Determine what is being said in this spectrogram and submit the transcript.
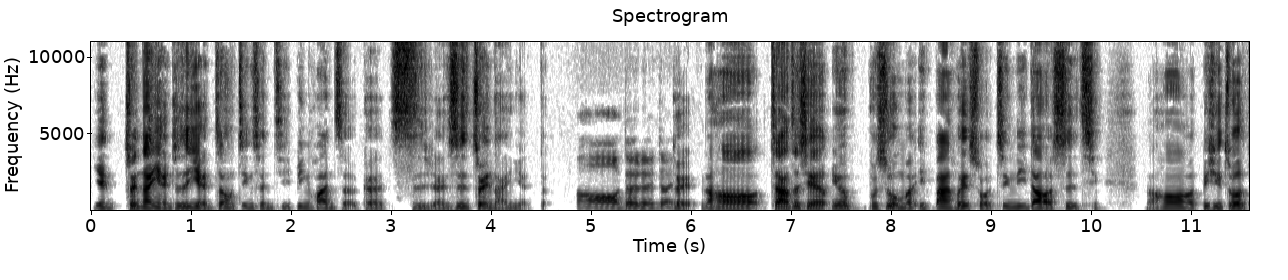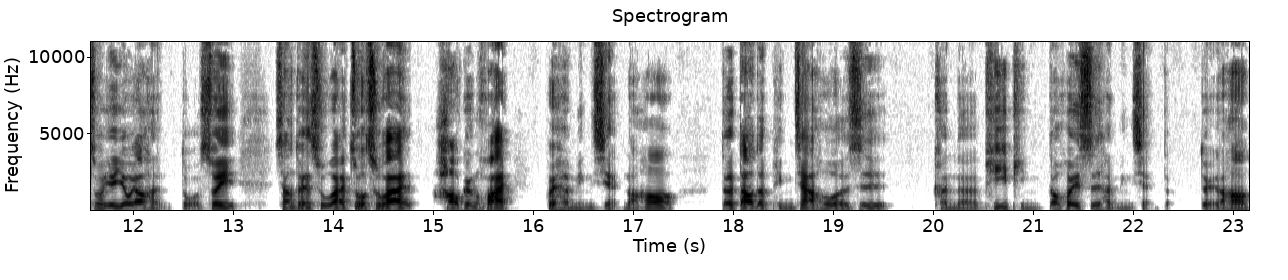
演最难演就是演这种精神疾病患者跟死人是最难演的。哦，对对对，对。然后加上这些，因为不是我们一般会所经历到的事情，然后必须做的作业又要很多，所以相对出来做出来好跟坏会很明显，然后得到的评价或者是可能批评都会是很明显的。对，然后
